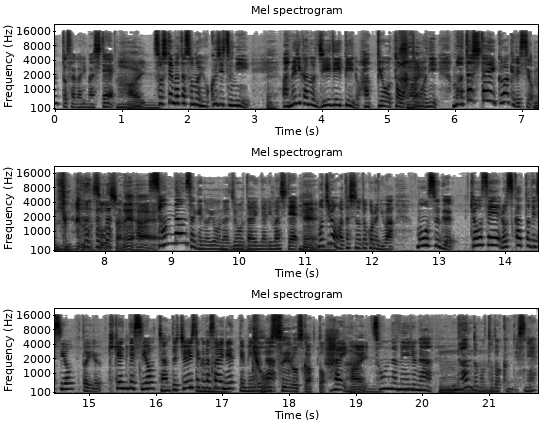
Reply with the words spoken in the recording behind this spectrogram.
んと下がりましてえ。、はい。そしてまたその翌日にええ、アメリカの GDP の発表とともに、また下へ行くわけですよ。そうでしたね。はい。三段下げのような状態になりまして、ええもちろん私のところには、もうすぐ強制ロスカットですよという、危険ですよ、ちゃんと注意してくださいねってメールが、強制ロスカット。はい、はい。そんなメールが何度も届くんですね。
